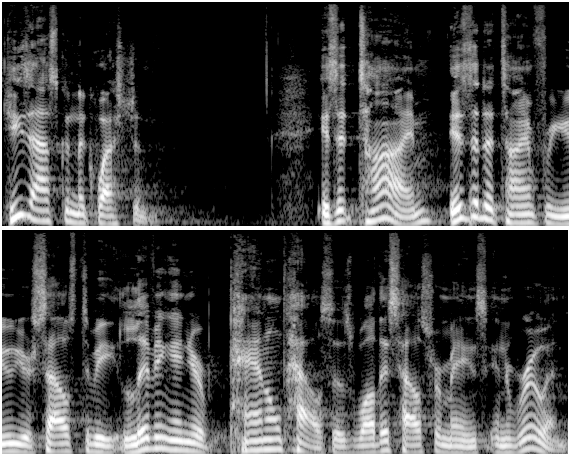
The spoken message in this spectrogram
He's asking the question Is it time, is it a time for you yourselves to be living in your paneled houses while this house remains in ruin?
